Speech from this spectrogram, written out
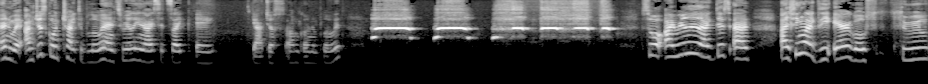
anyway I'm just going to try to blow it and it's really nice. It's like a yeah just I'm gonna blow it. So I really like this and I think like the air goes through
